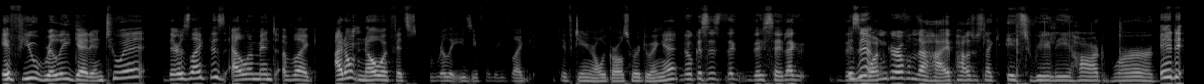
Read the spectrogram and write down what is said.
if you really get into it, there's like this element of like I don't know if it's really easy for these like 15 year old girls who are doing it. No, because like, they say like Is this one girl from the hype house was like, it's really hard work. It,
